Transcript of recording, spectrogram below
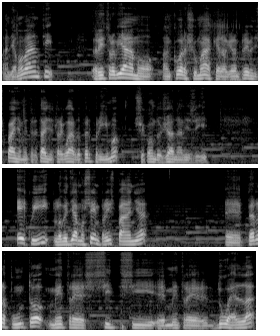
Andiamo avanti, Ritroviamo ancora Schumacher al Gran Premio di Spagna mentre taglia il traguardo per primo, secondo Jean Alesi, e qui lo vediamo sempre in Spagna eh, per l'appunto mentre, si, si, eh, mentre duella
